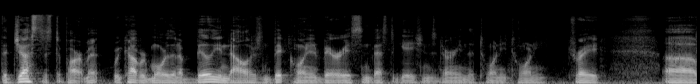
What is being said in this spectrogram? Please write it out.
The Justice Department recovered more than a billion dollars in Bitcoin in various investigations during the 2020 trade. Uh,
